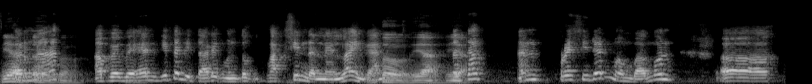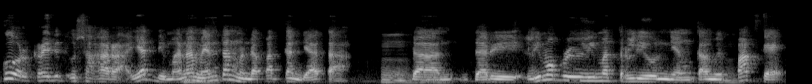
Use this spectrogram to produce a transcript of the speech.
ya, karena betul, betul. APBN kita ditarik untuk vaksin dan lain-lain kan. Betul, ya, ya. Tetap kan presiden membangun uh, kur kredit usaha rakyat di mana hmm. Mentan mendapatkan jatah. Hmm. Dan dari 55 triliun yang kami hmm. pakai,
